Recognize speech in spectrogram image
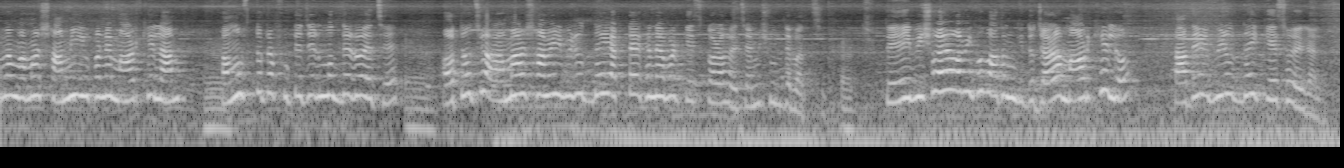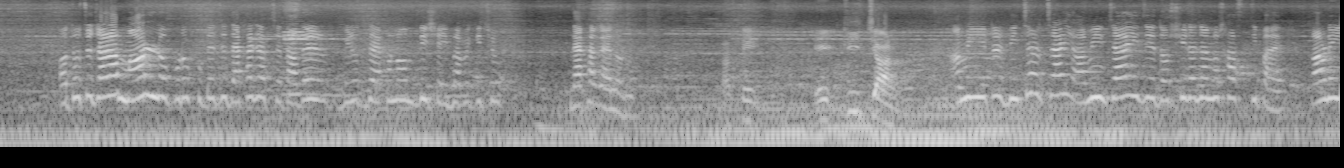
এবং আমার স্বামী ওখানে মার খেলাম। সমস্তটা ফুটেজের মধ্যে রয়েছে। অথচ আমার স্বামীর বিরুদ্ধেই একটা এখানে আবার কেস করা হয়েছে আমি শুনতে পাচ্ছি। আচ্ছা। তো এই বিষয়েও আমি খুব আতঙ্কিত। যারা মার খেলো তাদের বিরুদ্ধেই কেস হয়ে গেল। অথচ যারা মারলো পুরো ফুটেজে দেখা যাচ্ছে তাদের বিরুদ্ধে এখনও অবধি সেইভাবে কিছু দেখা গেল না। এই কি চান? আমি এটার বিচার চাই আমি চাই যে দোষীরা যেন শাস্তি পায়। কারণ এই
